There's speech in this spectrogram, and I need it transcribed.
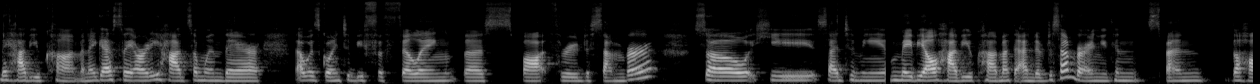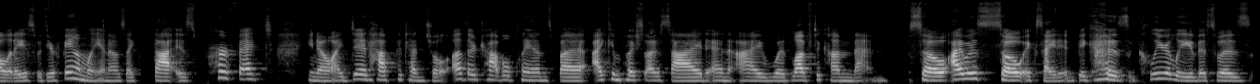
they have you come. And I guess they already had someone there that was going to be fulfilling the spot through December. So he said to me, maybe I'll have you come at the end of December and you can spend the holidays with your family. And I was like, that is perfect. You know, I did have potential other travel plans, but I can push that aside and I would love to come then. So I was so excited because clearly this was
